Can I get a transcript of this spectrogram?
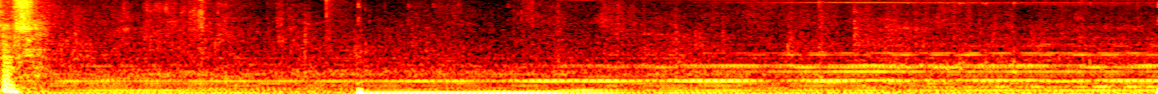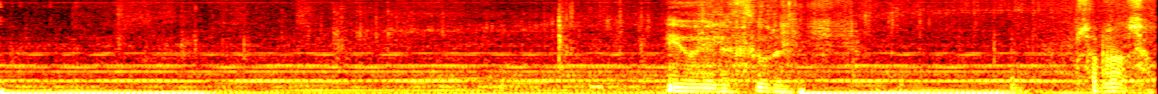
Proszę. Miłej lektury. Przepraszam.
